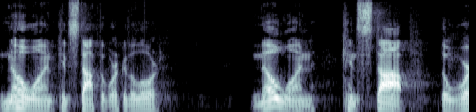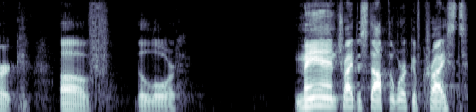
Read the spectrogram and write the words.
no one can stop the work of the Lord. No one can stop the work of the Lord. Man tried to stop the work of Christ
